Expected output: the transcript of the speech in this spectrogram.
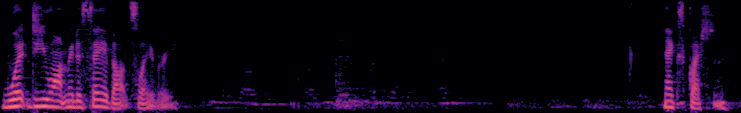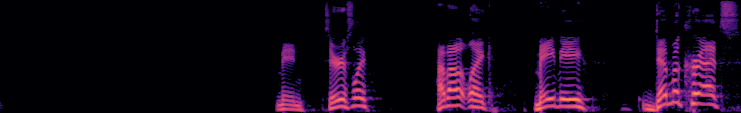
What do you want me to say about slavery? Next question. I mean, seriously? How about like maybe Democrats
